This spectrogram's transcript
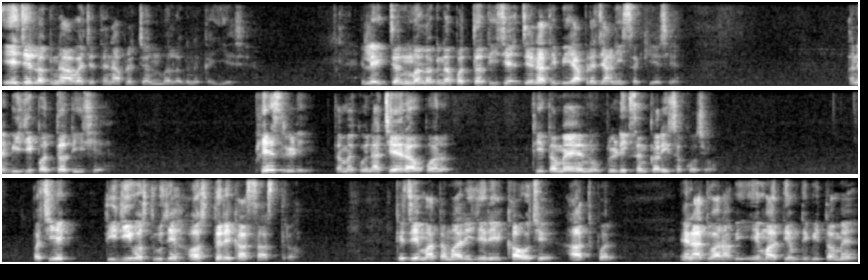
એ જે લગ્ન આવે છે તેને આપણે જન્મ લગ્ન કહીએ છીએ. એટલે એક જન્મ લગ્ન પદ્ધતિ છે, જેનાથી બી આપણે જાણી શકીએ છીએ. અને બીજી પદ્ધતિ છે ફેસ રીડિંગ તમે કોઈના ચહેરા ઉપરથી તમે એનું પ્રિડિક્શન કરી શકો છો. પછી એક ત્રીજી વસ્તુ છે હસ્તરેખા શાસ્ત્ર કે જેમાં તમારી જે રેખાઓ છે હાથ પર, એના દ્વારા બી એ માધ્યમથી બી તમે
